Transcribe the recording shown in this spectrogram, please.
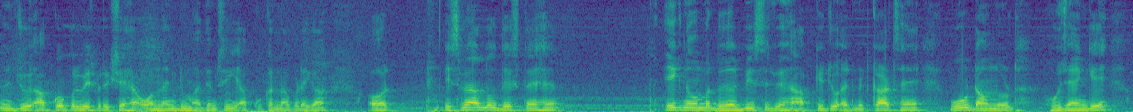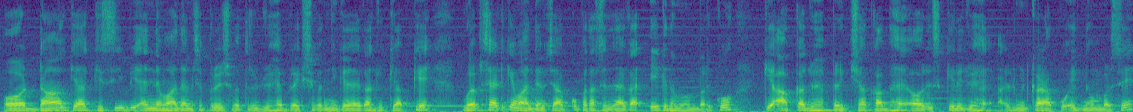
जो आपको प्रवेश परीक्षा है, ऑनलाइन के माध्यम से ही आपको करना पड़ेगा। और इसमें आप लोग देखते हैं एक नवंबर 2020 से जो है आपके जो एडमिट कार्ड्स हैं, वो डाउनलोड हो जाएँगे और डाक या किसी भी अन्य माध्यम से प्रवेश पत्र जो है प्रेक्षित नहीं किया जाएगा, जो कि आपके वेबसाइट के माध्यम से आपको पता चल जाएगा एक नवंबर को कि आपका जो है परीक्षा कब है और इसके लिए जो है एडमिट कार्ड आपको एक नवंबर से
